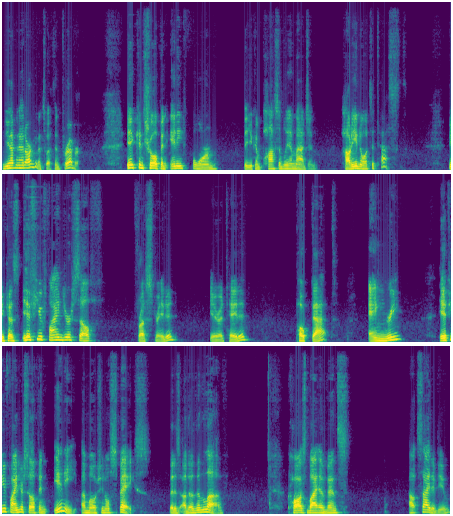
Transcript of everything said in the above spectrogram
you haven't had arguments with in forever it can show up in any form that you can possibly imagine. How do you know it's a test? Because if you find yourself frustrated irritated poked at angry if you find yourself in any emotional space that is other than love caused by events outside of you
